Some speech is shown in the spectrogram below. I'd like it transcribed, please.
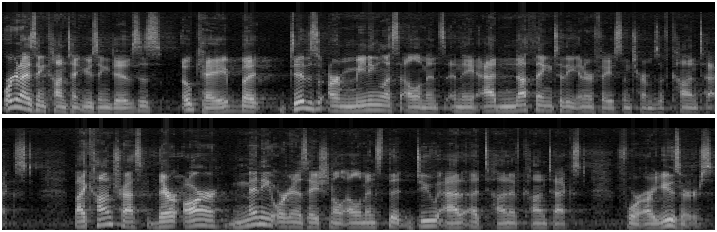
Organizing content using divs is okay, but divs are meaningless elements and they add nothing to the interface in terms of context. By contrast, there are many organizational elements that do add a ton of context for our users.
